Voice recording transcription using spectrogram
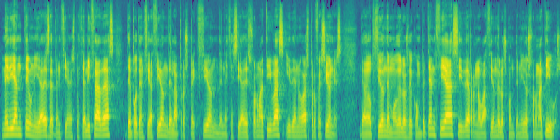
mediante unidades de atención especializadas, de potenciación de la prospección de necesidades formativas y de nuevas profesiones, de adopción de modelos de competencias y de renovación de los contenidos formativos.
